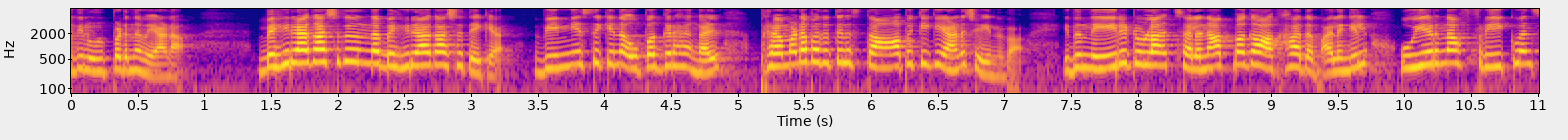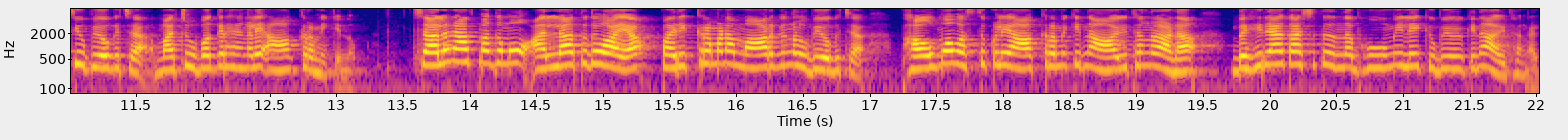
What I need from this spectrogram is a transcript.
ഇതിൽ ഉൾപ്പെടുന്നവയാണ്. ബഹിരാകാശത്ത് നിന്ന് ബഹിരാകാശത്തേക്ക് വിന്യസിക്കുന്ന ഉപഗ്രഹങ്ങൾ ഭ്രമണപഥത്തിൽ സ്ഥാപിക്കുകയാണ് ചെയ്യുന്നത്. ഇത് നേരിട്ടുള്ള ചലനാത്മക ആഘാതം അല്ലെങ്കിൽ ഉയർന്ന ഫ്രീക്വൻസി ഉപയോഗിച്ച് മറ്റു ഉപഗ്രഹങ്ങളെ ആക്രമിക്കുന്നു. ചലനാത്മകമോ അല്ലാത്തതോ ആയ പരിക്രമണ മാർഗങ്ങൾ ഉപയോഗിച്ച് ഭൗമ വസ്തുക്കളെ ആക്രമിക്കുന്ന ആയുധങ്ങളാണ് ബഹിരാകാശത്ത് നിന്ന് ഭൂമിയിലേക്ക് ഉപയോഗിക്കുന്ന ആയുധങ്ങൾ.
